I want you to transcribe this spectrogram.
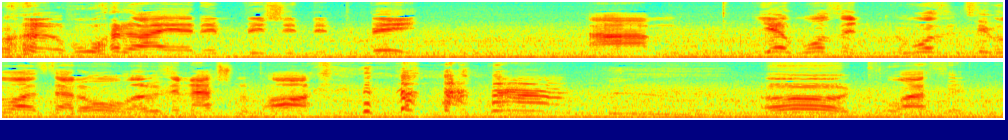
what I had envisioned it to be. Um, yeah, it wasn't. It wasn't civilized at all. It was a national park. oh, classic.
